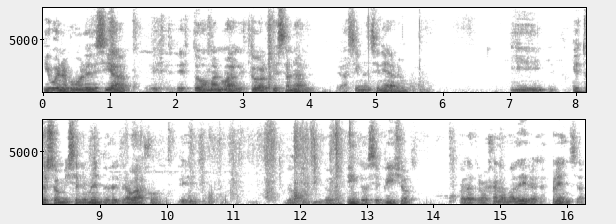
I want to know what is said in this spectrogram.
Y bueno, como les decía, es, todo manual, es todo artesanal, así me enseñaron. Y estos son mis elementos de trabajo, eh, los, distintos cepillos para trabajar la madera, las prensas.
